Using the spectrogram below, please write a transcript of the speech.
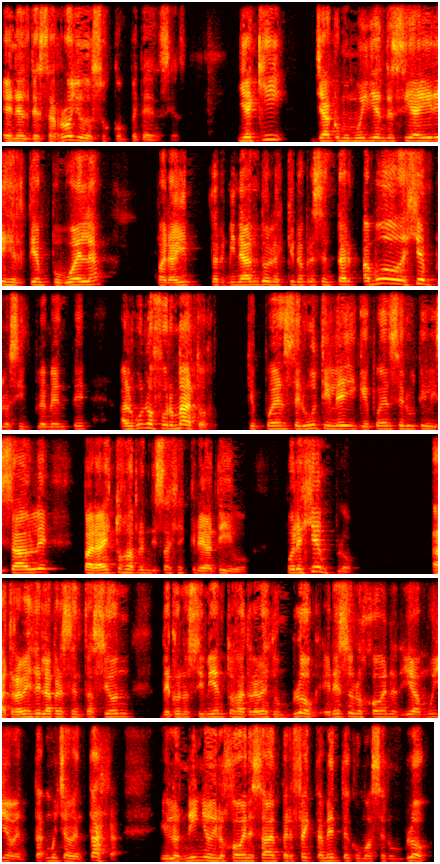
en el desarrollo de sus competencias. Y aquí, ya como muy bien decía Iris, el tiempo vuela. Para ir terminando, les quiero presentar a modo de ejemplo simplemente algunos formatos que pueden ser útiles y que pueden ser utilizables para estos aprendizajes creativos. Por ejemplo, a través de la presentación de conocimientos a través de un blog. En eso los jóvenes llevan mucha ventaja y los niños y los jóvenes saben perfectamente cómo hacer un blog.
